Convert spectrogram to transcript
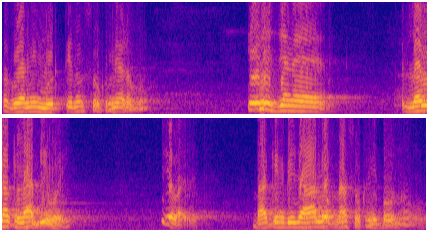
ભગવાનની મૂર્તિનું સુખ મેળવવું. એવી જેને લલક લાગી હોય, એવા. બાકી બીજા આ લોકના સુખની બહુ ન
